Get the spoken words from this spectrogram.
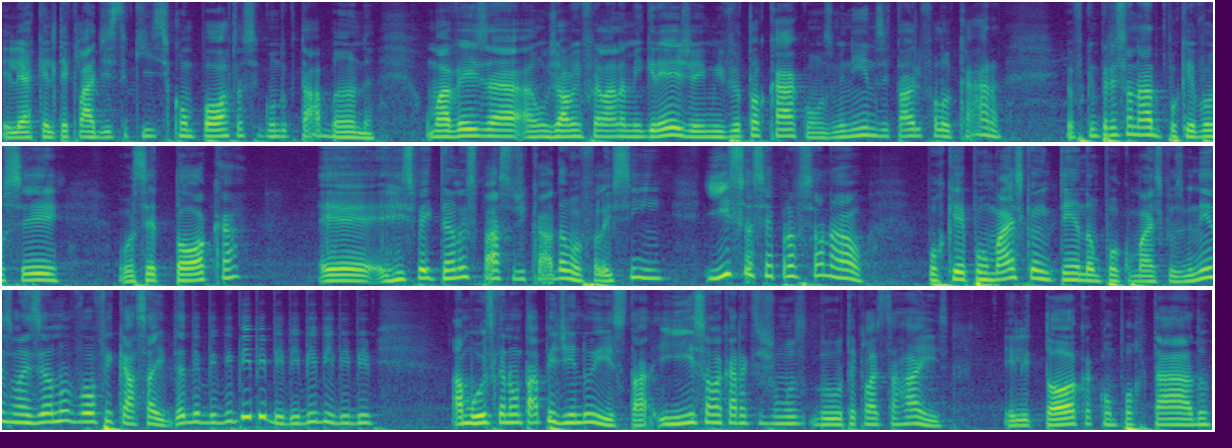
ele é aquele tecladista que se comporta segundo o que tá a banda. Uma vez um jovem foi lá na minha igreja e me viu tocar com os meninos e tal. Ele falou: Cara, eu fico impressionado porque você você toca é, respeitando o espaço de cada um. Eu falei: Sim. E isso é ser profissional. Porque por mais que eu entenda um pouco mais que os meninos, mas eu não vou ficar saindo. A música não tá pedindo isso, tá? E isso é uma característica do tecladista raiz. Ele toca comportado.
